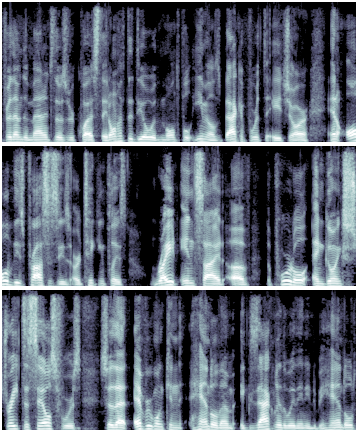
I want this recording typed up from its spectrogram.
for them to manage those requests. They don't have to deal with multiple emails back and forth to HR. And all of these processes are taking place right inside of the portal and going straight to Salesforce so that everyone can handle them exactly the way they need to be handled.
